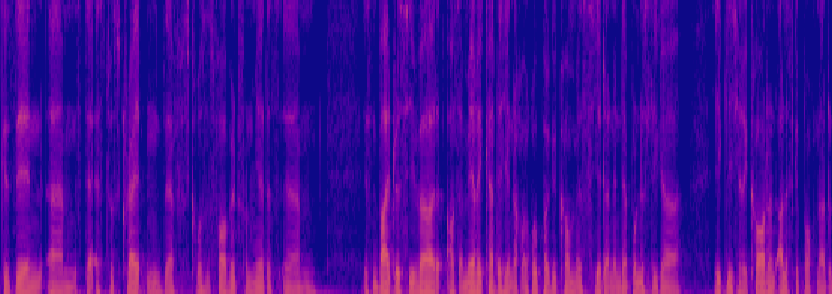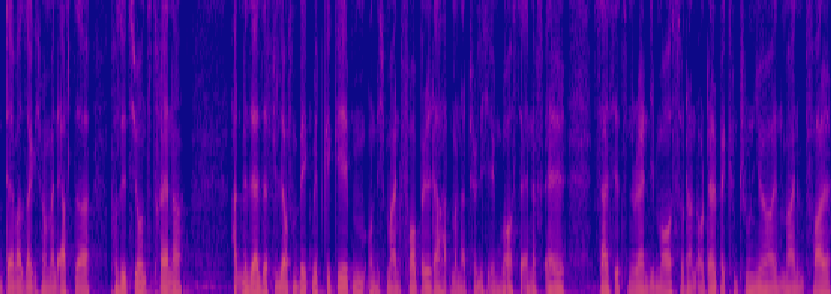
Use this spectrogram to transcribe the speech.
gesehen ähm, ist der Estus Creighton sehr großes Vorbild von mir. Das ähm, ist ein Wide Receiver aus Amerika, der hier nach Europa gekommen ist, hier dann in der Bundesliga jegliche Rekorde und alles gebrochen hat und der war, sage ich mal, mein erster Positionstrainer. Hat mir sehr, sehr viel auf dem Weg mitgegeben und ich meine, Vorbilder hat man natürlich irgendwo aus der NFL, sei es jetzt ein Randy Moss oder ein Odell Beckham Jr. in meinem Fall,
